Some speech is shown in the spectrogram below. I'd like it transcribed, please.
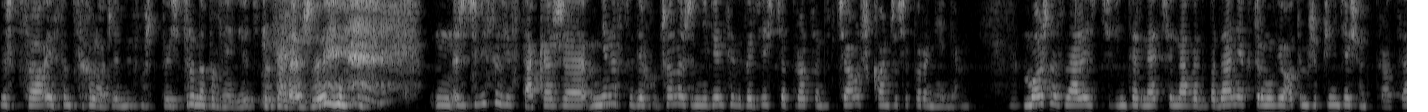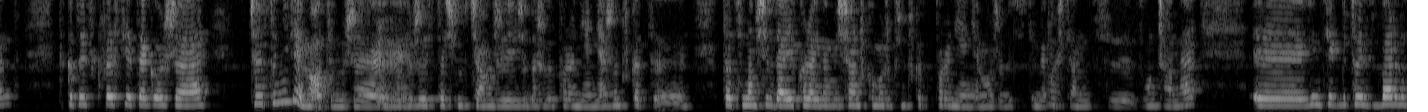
Wiesz co, jestem psychologiem, więc muszę powiedzieć, trudno powiedzieć, to zależy. Rzeczywistość jest taka, że mnie na studiach uczono, że mniej więcej 20% ciąż kończy się poronieniem. Można znaleźć w internecie nawet badania, które mówią o tym, że 50%, tylko to jest kwestia tego, że często nie wiemy o tym, że, mhm. że jesteśmy w ciąży i że doszło do poronienia, że na przykład y, to, co nam się wydaje kolejną miesiączką, może być na przykład poronienie, może być z tym jakoś tam z, złączone. Y, więc jakby to jest bardzo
